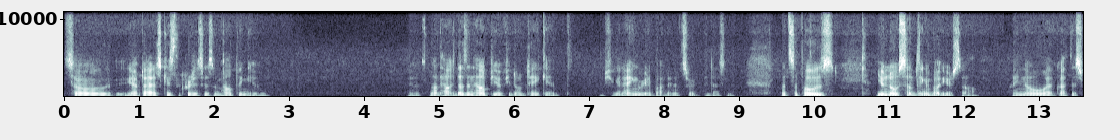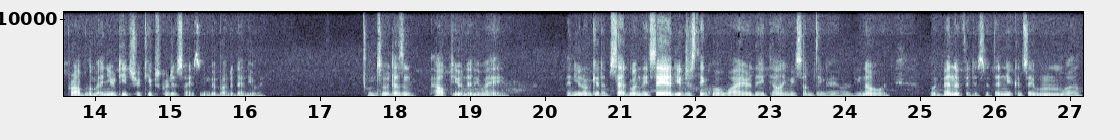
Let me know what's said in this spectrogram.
So you have to ask, is the criticism helping you? you know, it's not. It doesn't help you if you don't take it. If you get angry about it, it certainly doesn't. But suppose you know something about yourself. I know I've got this problem, and your teacher keeps criticizing you about it anyway. And so it doesn't help you in any way. And you don't get upset when they say it. You just think, well, why are they telling me something I already know? What benefit is it? Then you could say, hmm, well,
